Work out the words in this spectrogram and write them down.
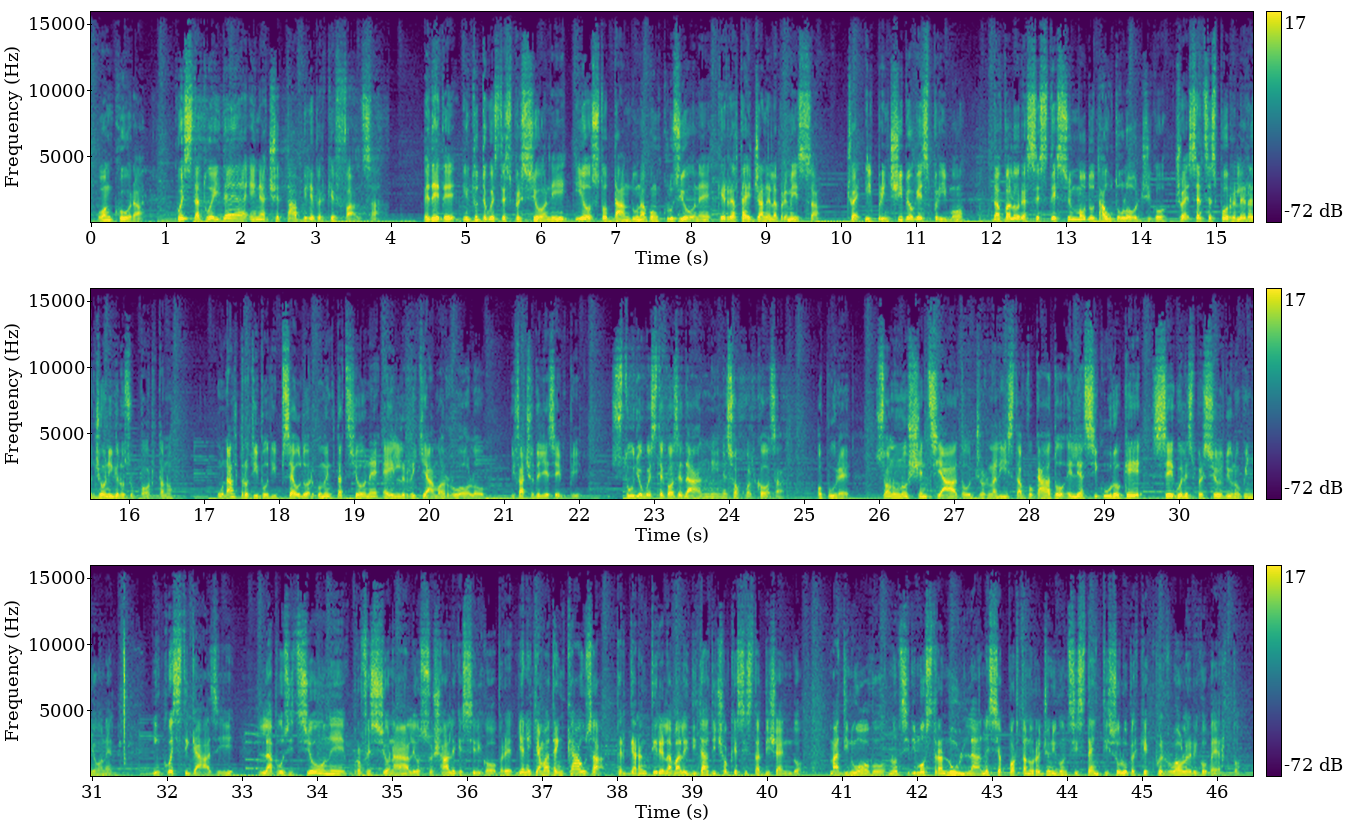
O ancora, questa tua idea è inaccettabile perché è falsa. Vedete, in tutte queste espressioni io sto dando una conclusione che in realtà è già nella premessa, cioè il principio che esprimo dà valore a se stesso in modo tautologico, cioè senza esporre le ragioni che lo supportano. Un altro tipo di pseudo-argomentazione è il richiamo al ruolo. Vi faccio degli esempi. Studio queste cose da anni, ne so qualcosa. Oppure sono uno scienziato, giornalista, avvocato e le assicuro che segue l'espressione di un'opinione. In questi casi la posizione professionale o sociale che si ricopre viene chiamata in causa per garantire la validità di ciò che si sta dicendo, ma di nuovo non si dimostra nulla né si apportano ragioni consistenti solo perché quel ruolo è ricoperto.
